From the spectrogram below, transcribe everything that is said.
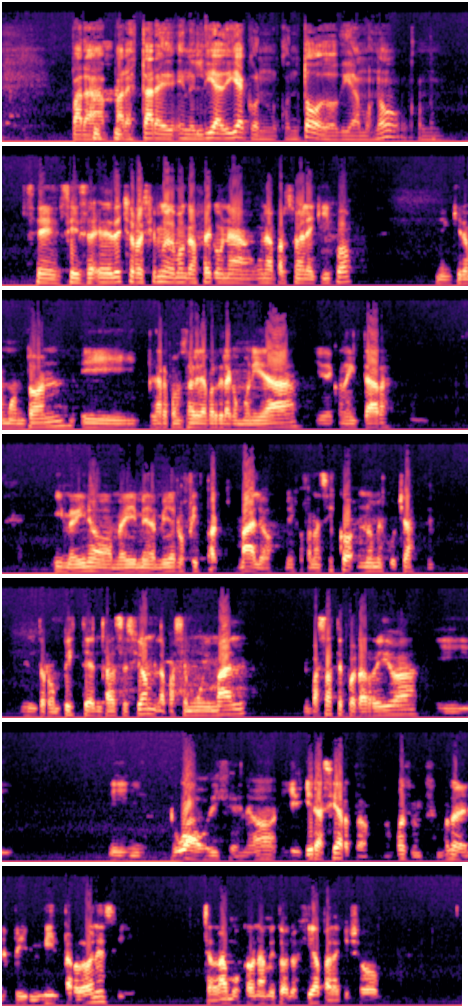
para, para estar en el día a día con, con todo, digamos, ¿no? Sí, sí, de hecho recién me tomé un café con una, una persona del equipo, me quiero un montón, y la responsable de la parte de la comunidad y de conectar. Y me vino, me, me, me un feedback malo. Me dijo, Francisco, no me escuchaste. Me interrumpiste en tal sesión, la pasé muy mal, me pasaste por arriba y y wow, dije, ¿no? Y, era cierto, pues, le pedí mil perdones y charlamos con una metodología para que yo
